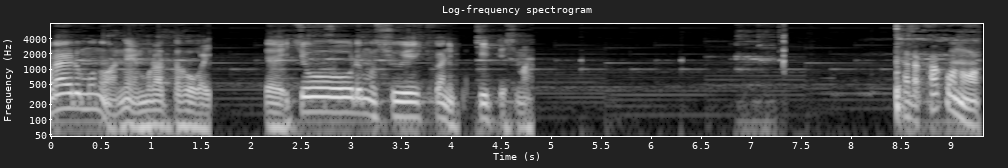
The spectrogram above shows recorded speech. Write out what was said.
もらえるものはね、もらった方がいい。えー、一応、俺も収益化にポチってしまった。ただ、過去の、あ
